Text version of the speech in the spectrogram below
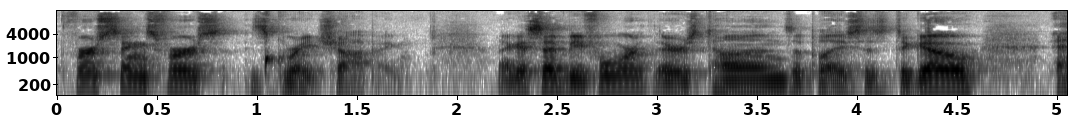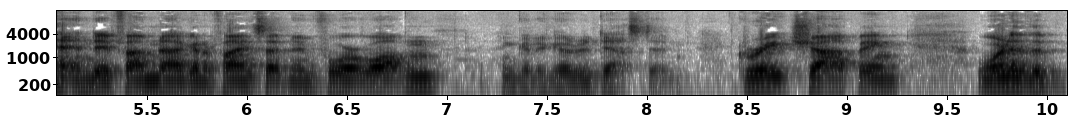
First things first, it's great shopping. Like I said before, there's tons of places to go, and if I'm not going to find something in Fort Walton, I'm going to go to Destin. Great shopping. One of the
